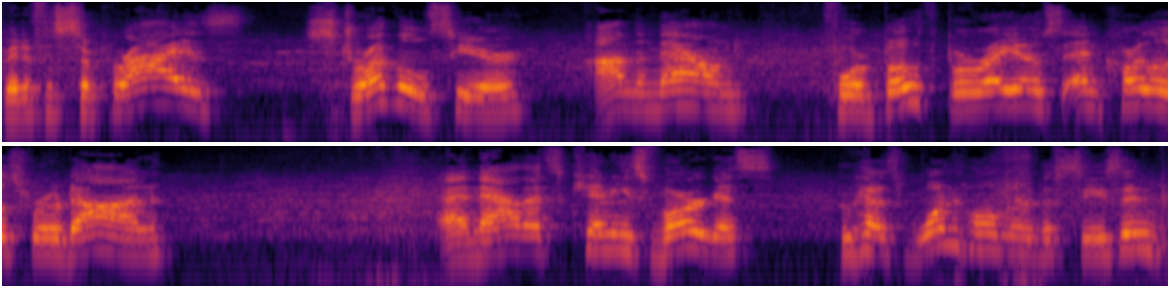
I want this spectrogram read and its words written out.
Bit of a surprise struggles here on the mound for both Berrios and Carlos Rodon. And now that's Kenny's Vargas, who has one homer this season,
